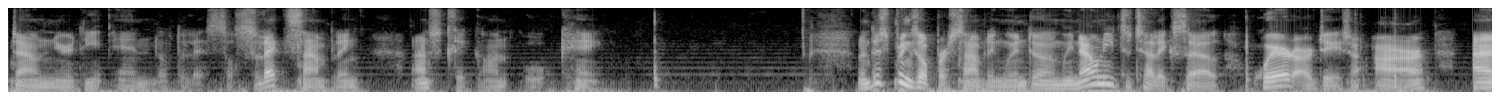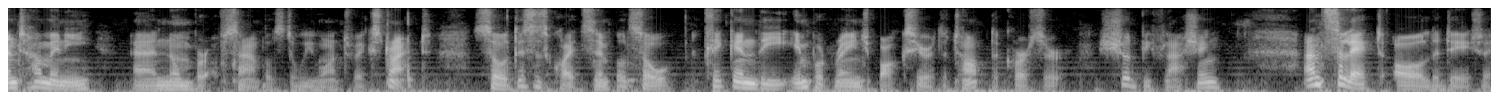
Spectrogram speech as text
down near the end of the list. So select sampling and click on OK. And this brings up our sampling window, and we now need to tell Excel where our data are and how many uh, number of samples do we want to extract. So this is quite simple. So click in the input range box here at the top, the cursor should be flashing, and select all the data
